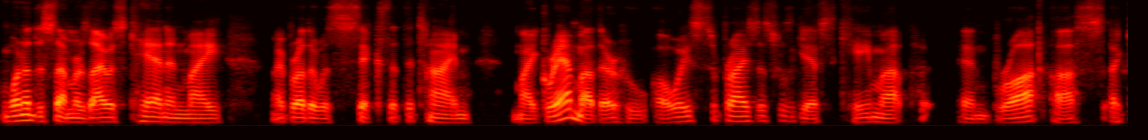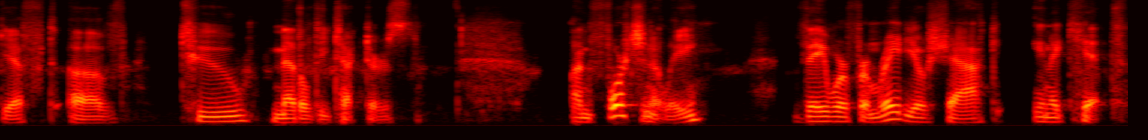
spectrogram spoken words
one of the summers I was 10 and my my brother was six at the time. My grandmother, who always surprised us with gifts, came up and brought us a gift of two metal detectors. Unfortunately, they were from Radio Shack in a kit.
